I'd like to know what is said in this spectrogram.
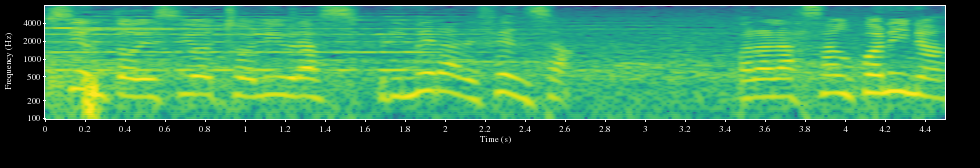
118 libras, primera defensa para la sanjuanina.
